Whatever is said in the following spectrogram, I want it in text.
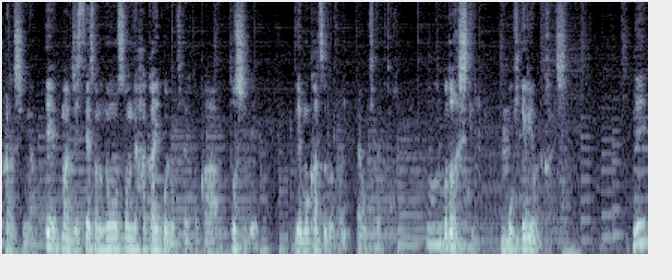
話になって、まあ実際その農村で破壊行為が起きたりとか、都市でデモ活動がいっぱい起きたりとか、そういうことがしている。起きてるような感じ。で、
